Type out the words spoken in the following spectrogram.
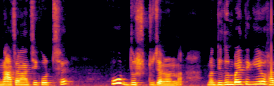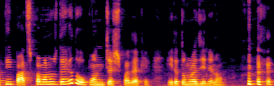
নাচানাচি করছে। খুব দুষ্টু জানো না। মানে দিদুন বাড়িতে গিয়েও হাতির পাঁচ পা মানুষ দেখে তো ও পঞ্চাশ পা দেখে। এটা তোমরা জেনে নাও।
